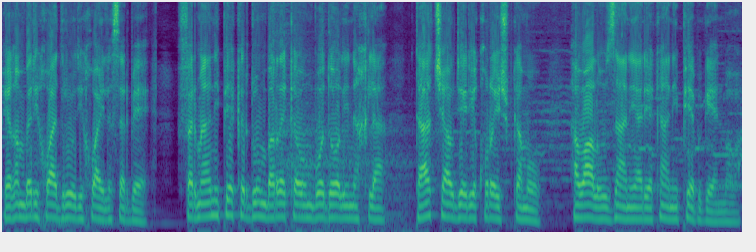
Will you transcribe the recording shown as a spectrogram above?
پێغەمبەری خوا درودی خوای لەسەر بێ، فەرمانی پێ کردووم بەڕێکەوم بۆ دۆڵی نەخلە تا چاودێری قوڕەیش بکەم و هەواڵ و زانیارییەکانی پێ بگەیەنمەوە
